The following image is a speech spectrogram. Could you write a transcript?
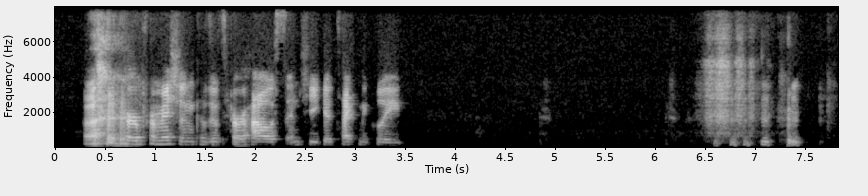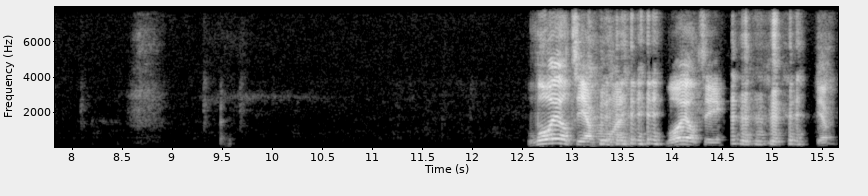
her permission because it's her house, and she could technically. Loyalty, everyone. Loyalty. Yep.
